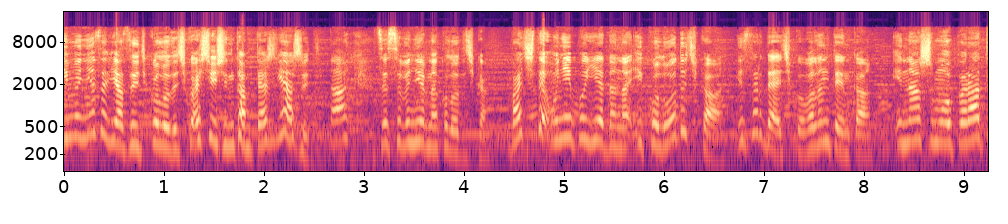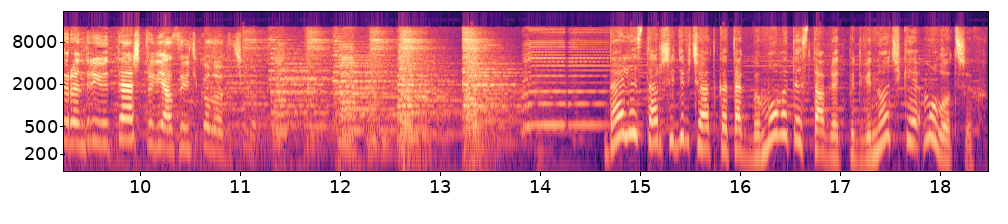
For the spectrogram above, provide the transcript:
І мені зав'язують колодочку. А що жінкам теж в'яжуть? Так. Це сувенірна колодочка. Бачите, у ній поєднана і колодочка, і сердечко, Валентинка. І нашому оператору Андрію теж прив'язують колодочку. Далі старші дівчатка, так би мовити, ставлять під віночки молодших.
